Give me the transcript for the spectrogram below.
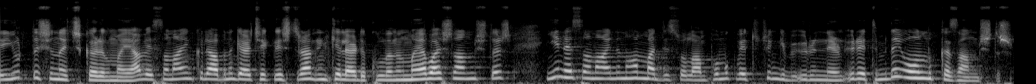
yurt dışına çıkarılmaya ve sanayi inkılabını gerçekleştiren ülkelerde kullanılmaya başlanmıştır. Yine sanayinin ham maddesi olan pamuk ve tütün gibi ürünlerin üretimi de yoğunluk kazanmıştır.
